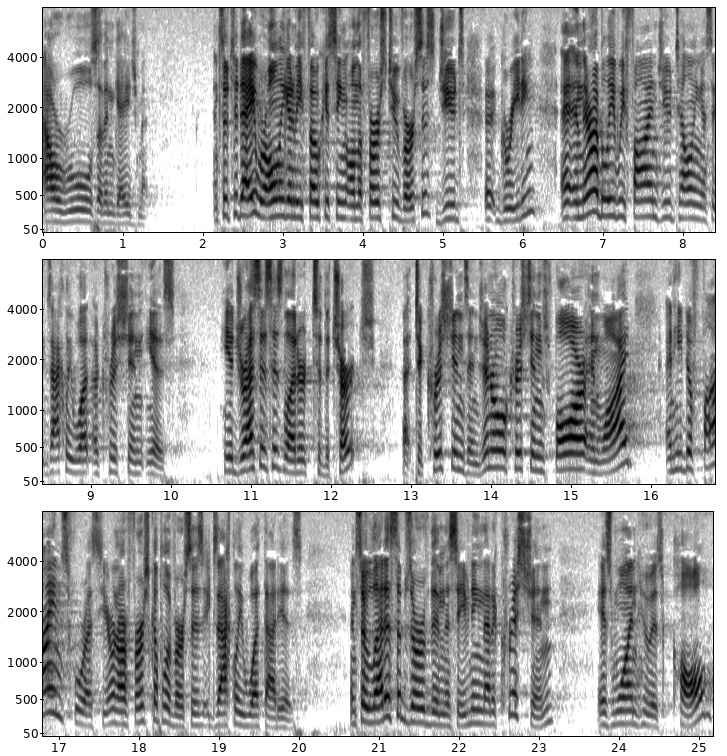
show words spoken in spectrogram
our rules of engagement. And so today we're only going to be focusing on the first two verses, Jude's uh, greeting. And, and there I believe we find Jude telling us exactly what a Christian is. He addresses his letter to the church, uh, to Christians in general, Christians far and wide, and he defines for us here in our first couple of verses exactly what that is. And so let us observe then this evening that a Christian is one who is called,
